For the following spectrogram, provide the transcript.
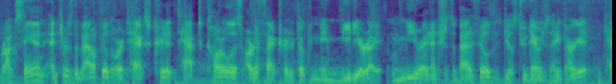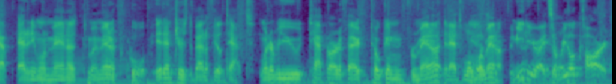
Roxanne enters the battlefield or attacks, create a tapped colorless artifact treasure token named Meteorite. And when Meteorite enters the battlefield, it deals 2 damage to any target and tap add any 1 mana to my mana pool. It enters the battlefield tapped. Whenever you tap an artifact token for mana, it adds one yeah, more mana. Meteorite's a real card.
